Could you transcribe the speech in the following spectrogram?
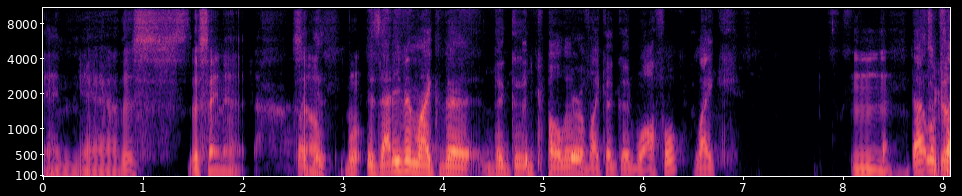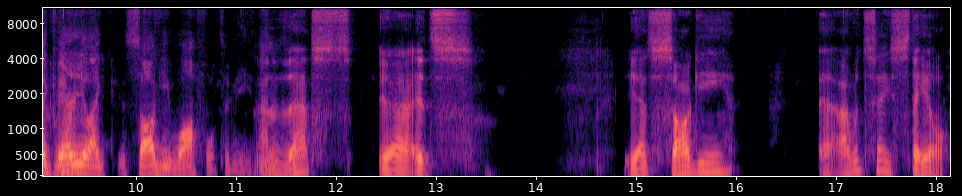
and yeah, this this ain't it. Like So it- well, Is that even like the the good color of like a good waffle? Like mm, that that's looks like very like soggy waffle to me. Don't know. That's yeah, it's yeah, it's soggy. uh, I would say stale,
